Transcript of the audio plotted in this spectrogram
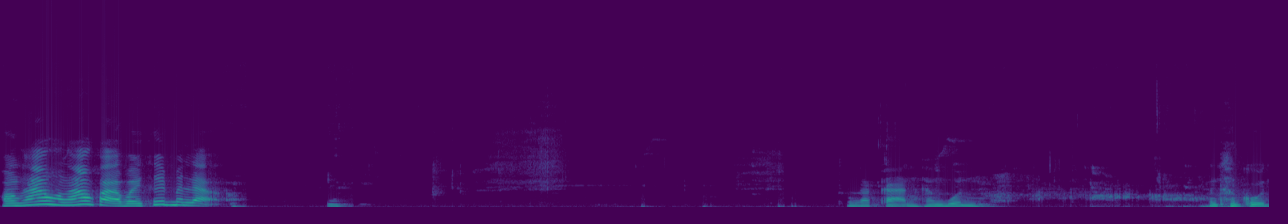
ของเฮาวของเฮาค่ะเอาไปขึ้นมาแล้วธุรการข้างบนมันตะโกน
